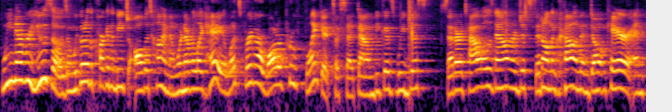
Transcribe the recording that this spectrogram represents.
We never use those and we go to the park and the beach all the time and we're never like, hey, let's bring our waterproof blanket to set down because we just set our towels down or just sit on the ground and don't care. And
